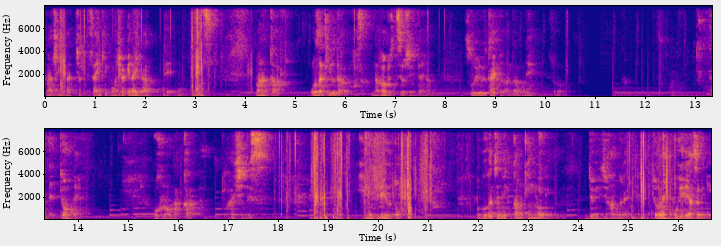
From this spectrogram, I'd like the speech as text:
話になっちゃって、最近申し訳ないなって思ってます。まあなんか、尾崎豊とかさ、長渕剛みたいな、そういうタイプなんだろうね。そのさて、今日もね、お風呂の中から配信です。日にちで言うと、6月3日の金曜日、12時半ぐらい。ちょうどね、お昼休みに、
